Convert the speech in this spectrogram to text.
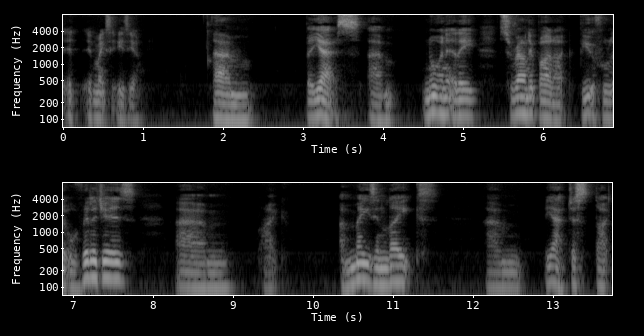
it, it makes it easier. Um, but yes, um, northern Italy, surrounded by like beautiful little villages, um, like amazing lakes. Um, yeah, just like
